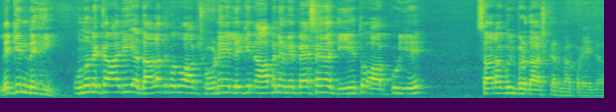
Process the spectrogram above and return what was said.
لیکن نہیں، انہوں نے کہا جی عدالت کو تو آپ چھوڑیں، لیکن آپ نے ہمیں پیسے نہ دیے تو آپ کو یہ سارا کچھ برداشت کرنا پڑے گا۔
